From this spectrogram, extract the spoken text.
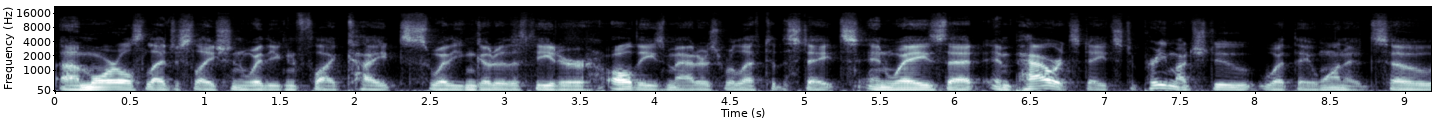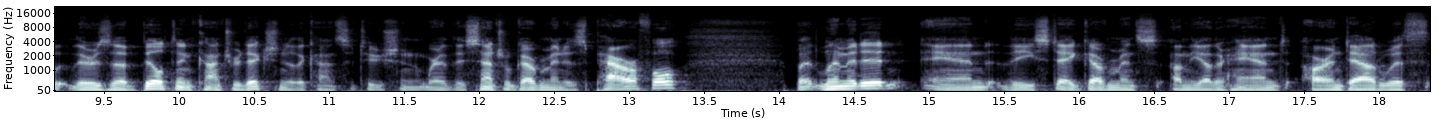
uh, morals legislation, whether you can fly kites, whether you can go to the theater, all these matters were left to the states in ways that empowered states to pretty much do what they wanted. So there's a built in contradiction to the Constitution where the central government is powerful but limited, and the state governments, on the other hand, are endowed with,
